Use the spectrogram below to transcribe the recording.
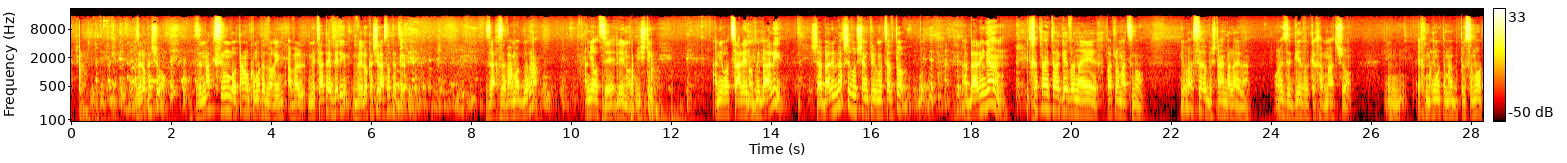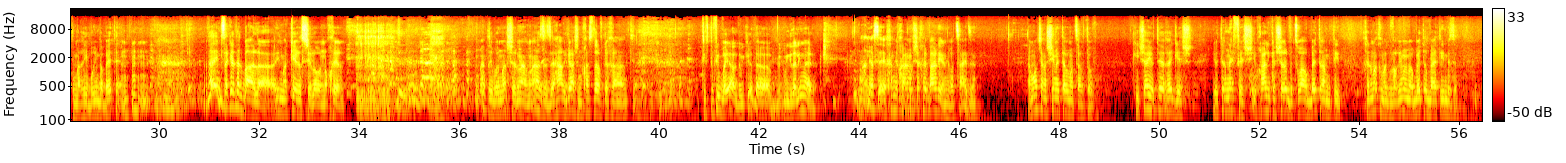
זה לא קשור. זה מקסימום באותם מקומות הדברים, אבל מצאת ההבדלים, ולא קשה לעשות את זה. זה אכזבה מאוד גדולה. אני רוצה ליהנות מאשתי. אני רוצה ליהנות מבעלי. שהבעלים לא יחשבו שהם כאילו במצב טוב. הבעלים גם. התחתנה איתו הגבר נאה, אכפת לו מעצמו. היא רואה סרט בשתיים בלילה. רואה איזה גבר ככה מאצ'ו, עם, איך מראים אותם היום בפרסומות, עם הריבועים בבטן. והיא מסתכלת על בעלה, עם הכרס שלו, נוחר. אומרת, ריבונו של עולם, מה זה, זה הר געש, אני לעשות עליו ככה טפטופים בים, אתה מכיר את המגדלים האלה? מה אני אעשה, איך אני יכולה למשך לבעלי, אני רוצה את זה. למרות שאנשים יותר במצב טוב. כי אישה יותר רגש, יותר נפש, היא יכולה להיקשר בצורה הרבה יותר אמיתית. לכן אמרתי הגברים הם הרבה יותר בעייתיים בזה.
